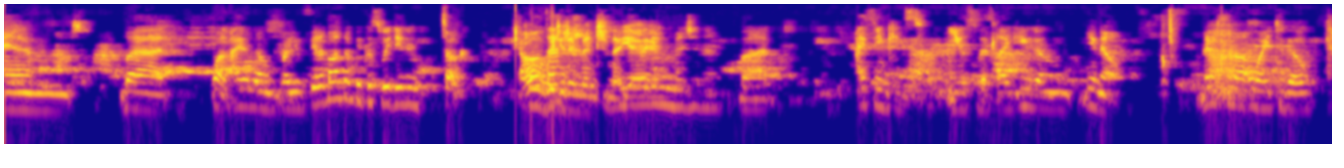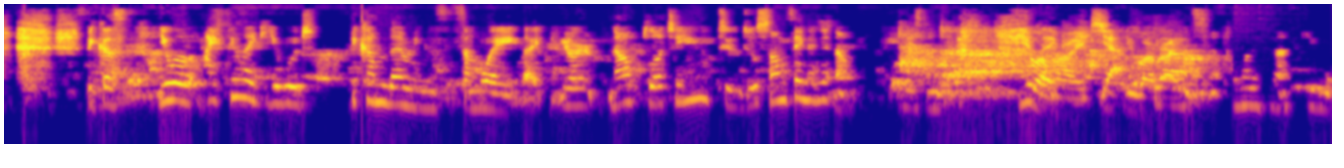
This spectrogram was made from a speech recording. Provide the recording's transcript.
And but well, I don't know how you feel about that because we didn't talk oh, about Oh, we that. didn't mention it. Yeah, we didn't mention it, but I think it's useless. Like you don't, you know, there's no way to go because you will. I feel like you would become them in some way. Like you're now plotting to do something again. No, please don't do that. You are Like, right. Yeah, You are right. I wanted to ask you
